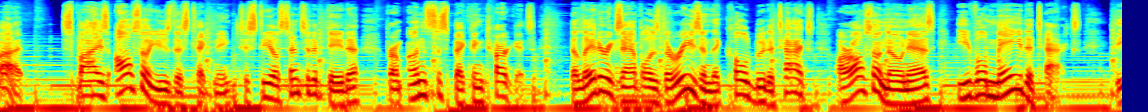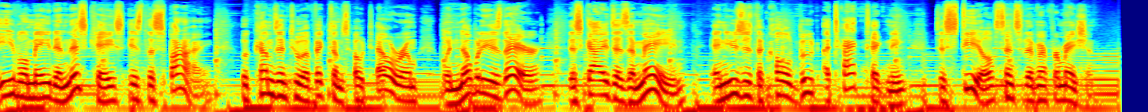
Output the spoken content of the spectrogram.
But Spies also use this technique to steal sensitive data from unsuspecting targets. The later example is the reason that cold boot attacks are also known as evil maid attacks. The evil maid in this case is the spy who comes into a victim's hotel room when nobody is there, disguised as a maid, and uses the cold boot attack technique to steal sensitive information.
